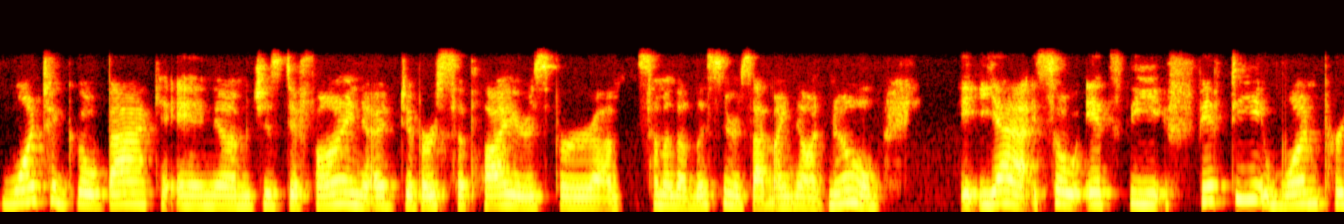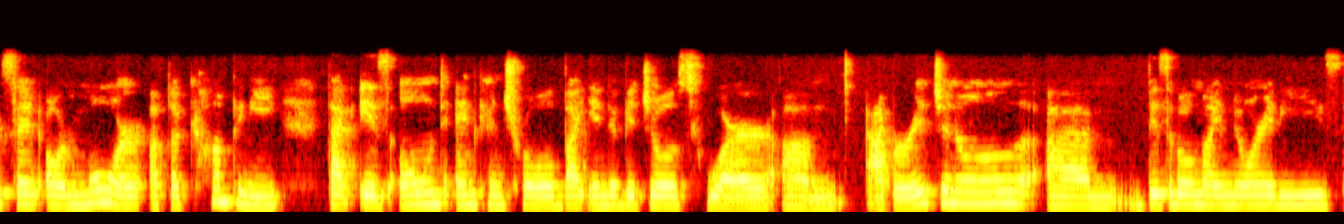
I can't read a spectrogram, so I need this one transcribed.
want to go back and um, just define a diverse suppliers for um, some of the listeners that might not know yeah, so it's the 51% or more of the company that is owned and controlled by individuals who are um, Aboriginal, um, visible minorities,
